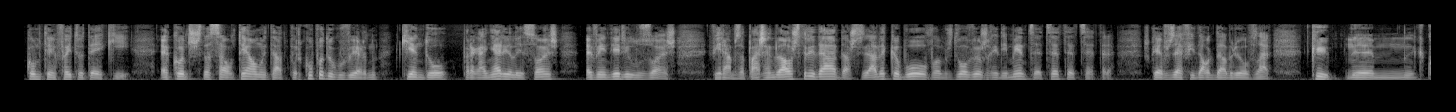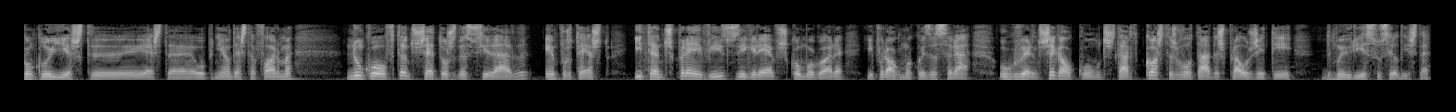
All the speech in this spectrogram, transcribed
como tem feito até aqui. A contestação tem aumentado por culpa do governo, que andou, para ganhar eleições, a vender ilusões. Viramos a página da austeridade, a austeridade acabou, vamos devolver os rendimentos, etc, etc. Escreve José Fidalgo da Abreu Avelar, que, hum, conclui este, esta opinião desta forma. Nunca houve tantos setores da sociedade em protesto e tantos pré-avisos e greves como agora, e por alguma coisa será. O governo chega ao cúmulo de estar de costas voltadas para a UGT, de maioria socialista.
